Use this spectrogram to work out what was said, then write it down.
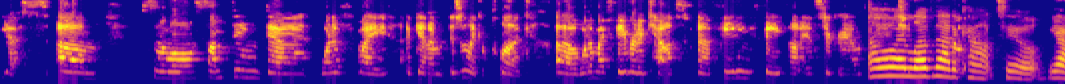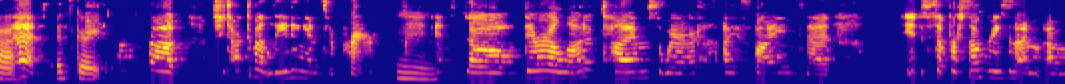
Yes. Um, so something that one of my again, I'm this is like a plug. Uh, one of my favorite accounts, uh, Feeding Faith on Instagram. Oh, I love that account too. Yeah, yes. it's great. She talked, about, she talked about leaning into prayer, mm. and so there are a lot of times where I find that it, so for some reason I'm, I'm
